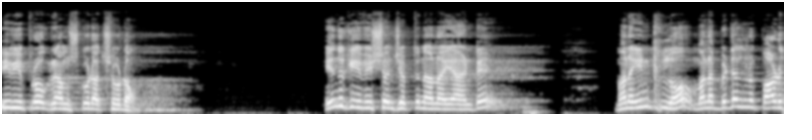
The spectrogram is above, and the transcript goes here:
టీవీ ప్రోగ్రామ్స్ కూడా చూడం. ఎందుకు ఈ విషయం చెప్తున్నానయ్యా అంటే మన ఇంట్లో మన బిడ్డలను పాడు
